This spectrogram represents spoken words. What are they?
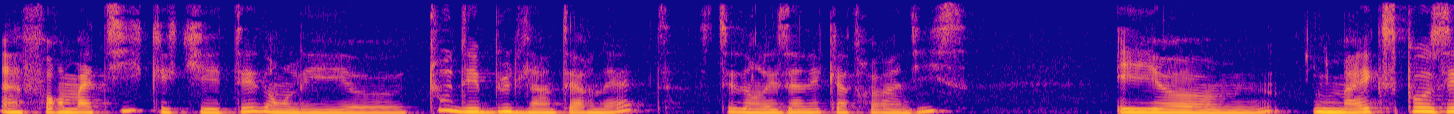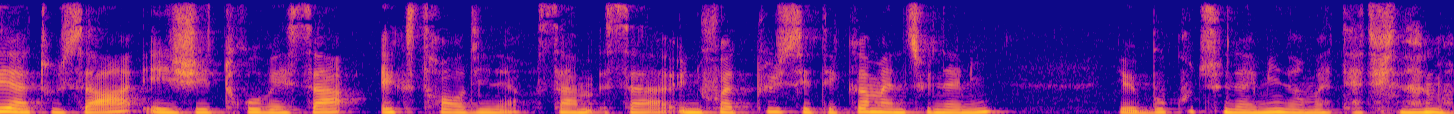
informatique et qui était dans les tout débuts de l'Internet. C'était dans les années 90. Et euh, il m'a exposé à tout ça et j'ai trouvé ça extraordinaire. Ça, une fois de plus, c'était comme un tsunami. Il y a eu beaucoup de tsunamis dans ma tête finalement.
